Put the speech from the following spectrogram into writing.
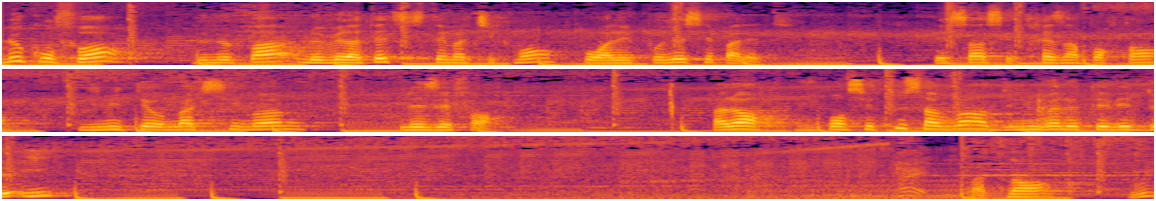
le confort de ne pas lever la tête systématiquement pour aller poser ses palettes. Et ça, c'est très important, limiter au maximum les efforts. Alors, vous pensez tout savoir du nouvel ETV 2i Maintenant, oui,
